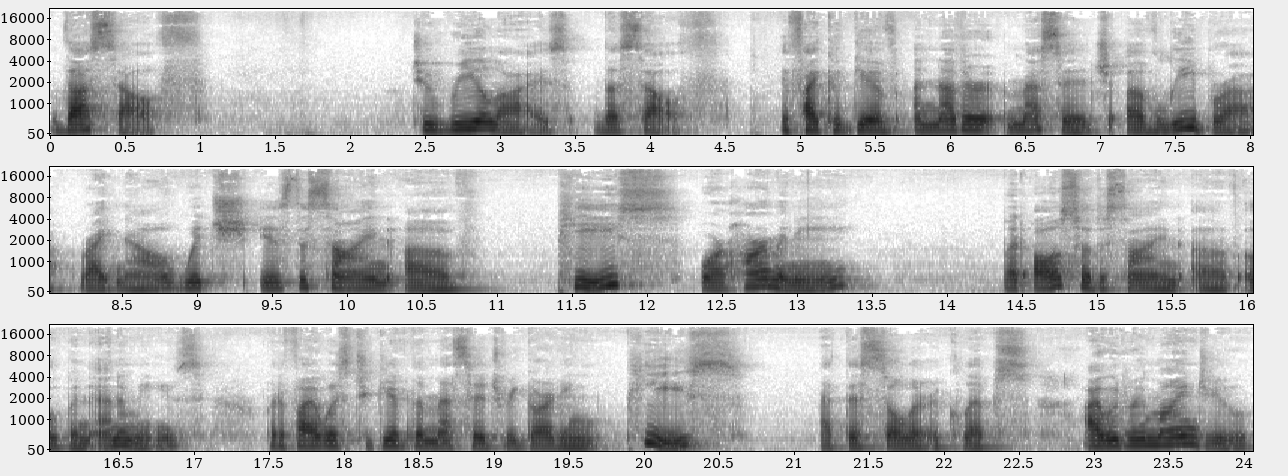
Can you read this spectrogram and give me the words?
the self, to realize the self. If I could give another message of Libra right now, which is the sign of peace or harmony, but also the sign of open enemies. But if I was to give the message regarding peace at this solar eclipse, I would remind you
